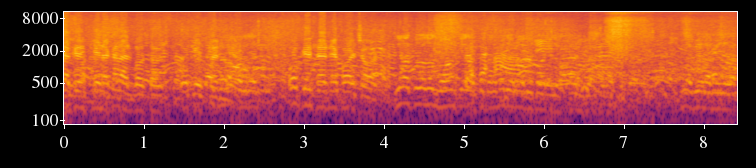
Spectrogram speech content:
azt a okés lenni. Okés lenni fajcsal. Nyilatkozatot van, kérlek szépen a Magyar Auditor vagyok. Mi a véleményed a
